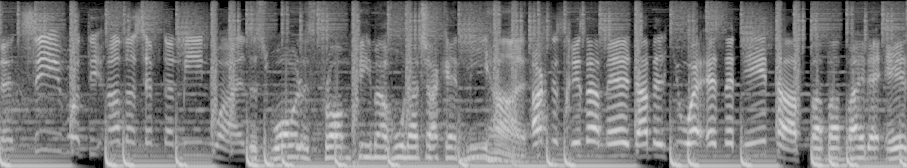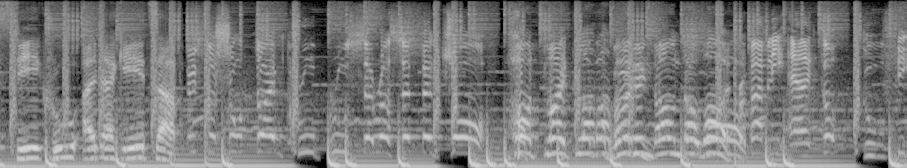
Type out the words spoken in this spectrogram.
Let's see what the others have done meanwhile. This wall is from Prima, Runa, Chuck and Mihal. Agnes Reza Mel WSND Tab. Papa bei der EST Crew, Alter geht's ab. Mr. Showtime Crew, Bruce, Sarah, Seth and Joe. Hot like lava burning down the wall. Probably Elko, Goofy,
